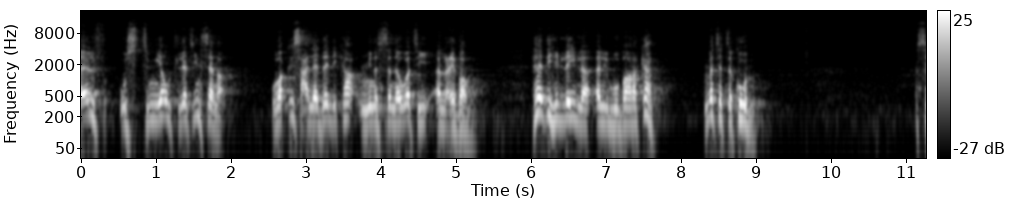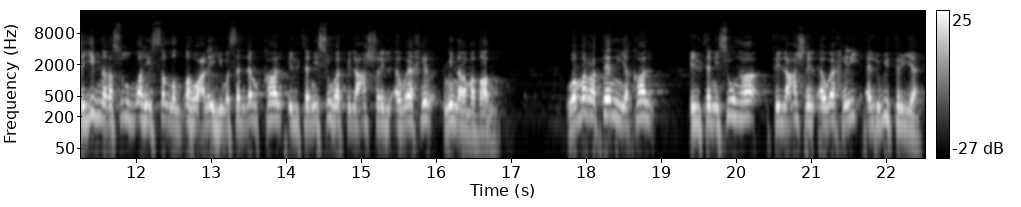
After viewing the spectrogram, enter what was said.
1630 سنة. وقس على ذلك من السنوات العظام. هذه الليلة المباركة متى تكون؟ سيدنا رسول الله صلى الله عليه وسلم قال التمسوها في العشر الأواخر من رمضان. ومرة ثانية قال التمسوها في العشر الأواخر الوترية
